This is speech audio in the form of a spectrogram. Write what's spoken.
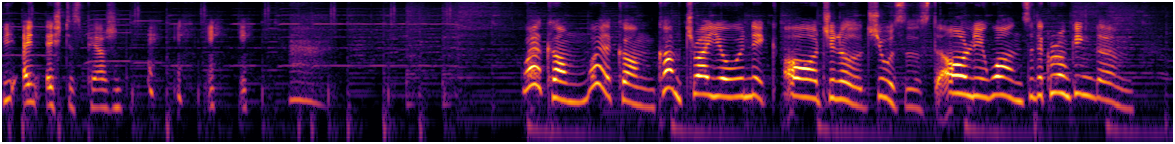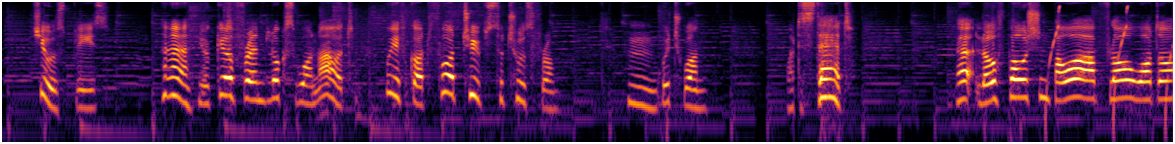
Wie ein echtes Pärchen. Welcome, welcome. Come try your unique original juices, the only ones in the Kroom Kingdom. Choose, please. your girlfriend looks worn out. We've got four tubes to choose from. Hmm, which one? What is that? Uh, love potion, power up, flower water.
